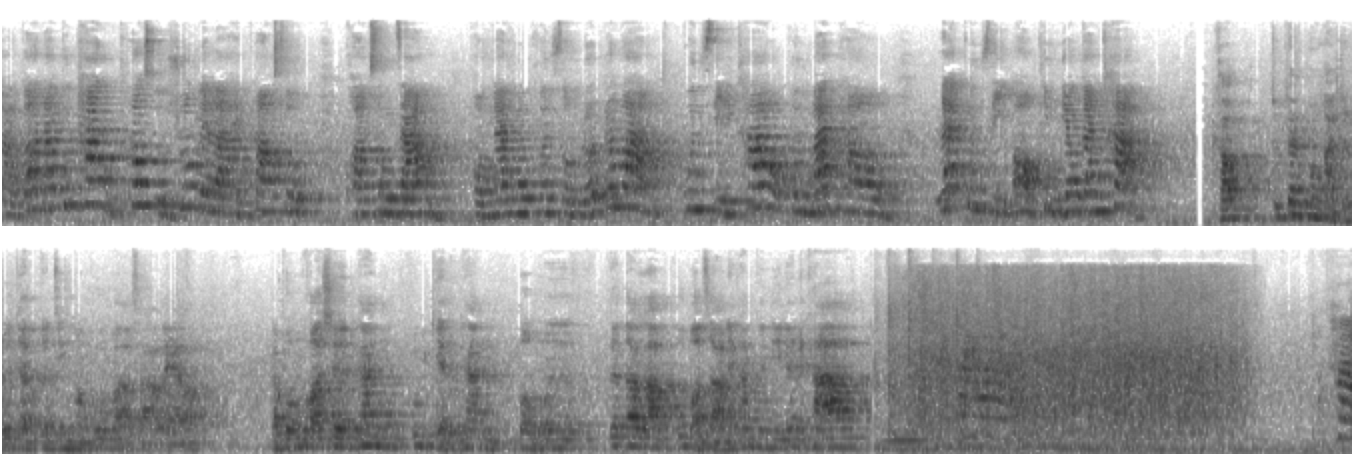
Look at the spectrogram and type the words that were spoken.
กล่าวต้อนรับทุกท่านเข้าสู่ช่วงเวลาแห่งความสุข ความทรงจำของงานมงคลสมรสระหว่าง คุณสีข้าวคุณบ้านเฮาและคุณสีออกถิ่นเดียวกันค่ะ ครับทุกท่านคงอาจจะรู้จักตัวจริงของผู้บ่าวสาวแล้ว กับผมขอเชิญท่านผู้มีเกียรติทุกท่านปรบมือเพื่อต้อนรับผู้บ่าวสาวในค่ำคืนนี้ด้วยนะครับ ค่ะ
